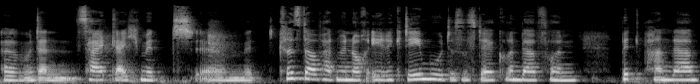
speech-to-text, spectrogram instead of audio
Ähm, und dann zeitgleich mit, äh, mit Christoph hatten wir noch Erik Demuth, das ist der Gründer von Bitpanda.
